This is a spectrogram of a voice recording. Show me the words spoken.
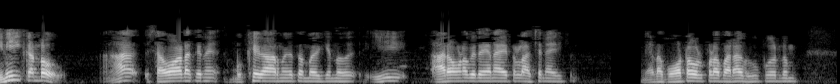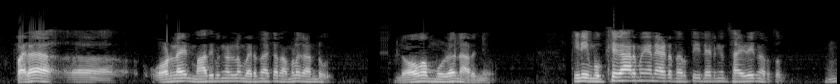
ഇനി കണ്ടോ ആ ശവാടക്കിന് മുഖ്യ കാർമ്മികത്വം വഹിക്കുന്നത് ഈ ആരോപണ വിധേയനായിട്ടുള്ള അച്ഛനായിരിക്കും. ഞങ്ങളുടെ ഫോട്ടോ ഉൾപ്പെടെ പല ഗ്രൂപ്പുകളിലും പല ഓൺലൈൻ മാധ്യമങ്ങളിലും വരുന്നതൊക്കെ നമ്മൾ കണ്ടു. ലോകം മുഴുവൻ അറിഞ്ഞു. ഇനി മുഖ്യ കാർമ്മികനായിട്ട് നിർത്തിയില്ലെങ്കിൽ സൈഡിൽ നിർത്തും. ഉം.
